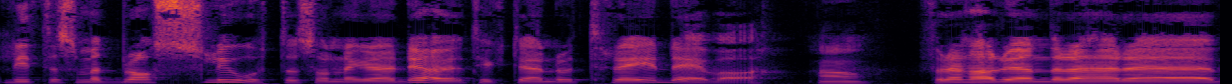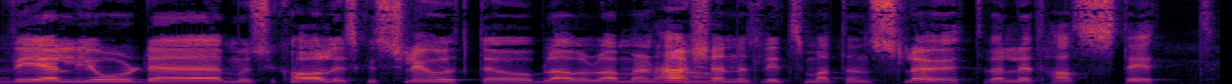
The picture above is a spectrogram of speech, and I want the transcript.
lite som ett bra slut och sådana grejer, det har jag tyckte ändå 3D var. Ja. För den hade ju ändå det här eh, välgjorda musikaliska slutet och bla bla bla, men den här Ja. kändes lite som att den slöt väldigt hastigt.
